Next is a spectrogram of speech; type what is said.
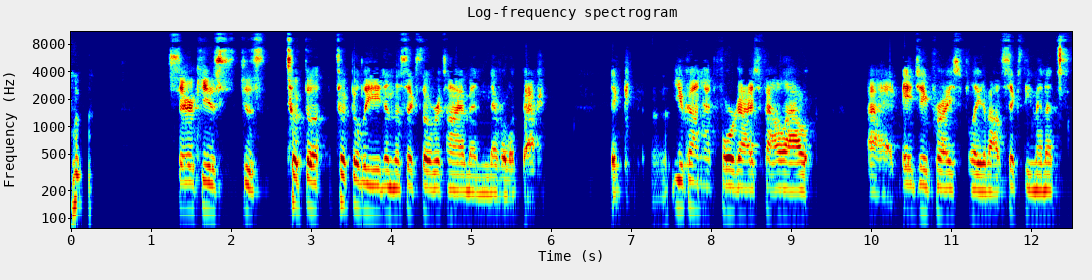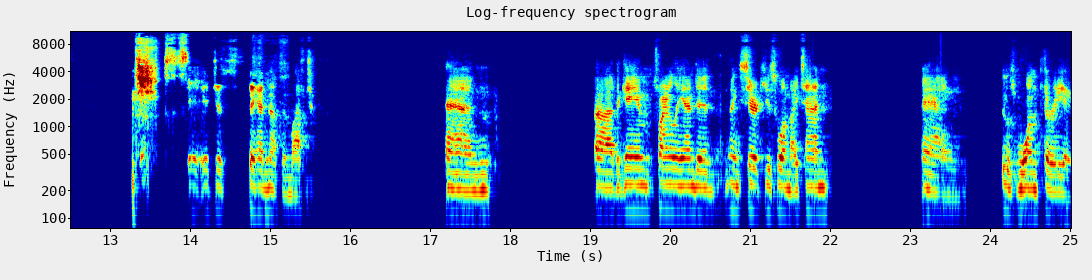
Syracuse just took the took the lead in the sixth overtime and never looked back. It, UConn had four guys foul out. Uh, AJ Price played about sixty minutes. It, it just they had nothing left, and uh, the game finally ended. I think Syracuse won by ten, and it was 1.30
